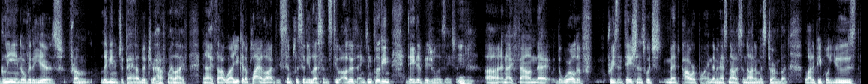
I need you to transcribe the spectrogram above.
gleaned over the years from living in Japan. I've lived here half my life, and I thought, well, you could apply a lot of these simplicity lessons to other things, including data visualization. Mm-hmm. Uh, and I found that the world of presentations, which meant PowerPoint. I mean, that's not a synonymous term, but a lot of people used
